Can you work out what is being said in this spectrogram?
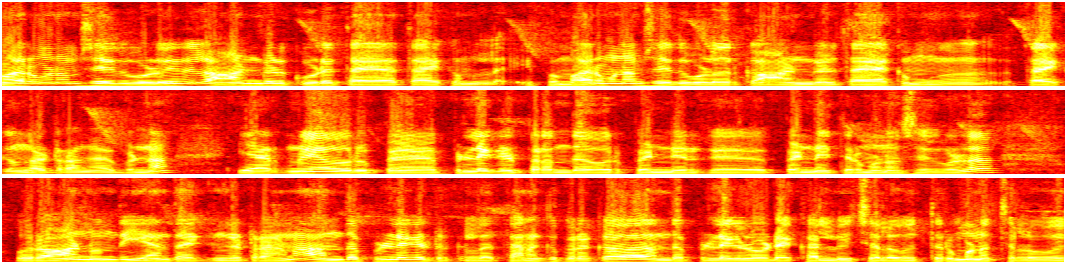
மறுமணம் செய்து கொள்வதில் ஆண்கள் கூட தய தயக்கம் இல்லை. இப்போ மறுமணம் செய்து கொள்வதற்கு ஆண்கள் தயக்கம் தயக்கம் காட்டுறாங்க. எப்படின்னா ஏற்கனவே ஒரு பெ பிள்ளைகள் பிறந்த ஒரு பெண்ணிற்கு பெண்ணை திருமணம் செய்து கொள்ள ஒரு ஆண் வந்து ஏன் தயக்கம் கட்டுறாங்கன்னா அந்த பிள்ளைகள் இருக்குல்ல தனக்கு பிறக்காத அந்த பிள்ளைகளுடைய கல்வி செலவு திருமண செலவு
